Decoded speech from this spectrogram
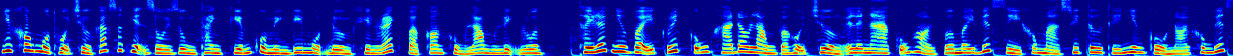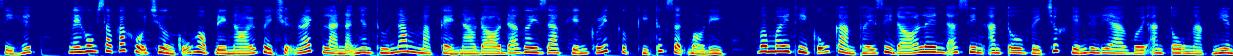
Nhưng không một hội trưởng khác xuất hiện rồi dùng thanh kiếm của mình đi một đường khiến Rex và con khủng long lịnh luôn. Thấy Rex như vậy, Chris cũng khá đau lòng và hội trưởng Elena cũng hỏi vơ mây biết gì không mà suy tư thế nhưng cổ nói không biết gì hết. Ngày hôm sau các hội trưởng cũng họp để nói về chuyện Rex là nạn nhân thứ năm mà kẻ nào đó đã gây ra khiến Chris cực kỳ tức giận bỏ đi. Vơ mây thì cũng cảm thấy gì đó lên đã xin Anto về trước khiến Lilia với Anto ngạc nhiên.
